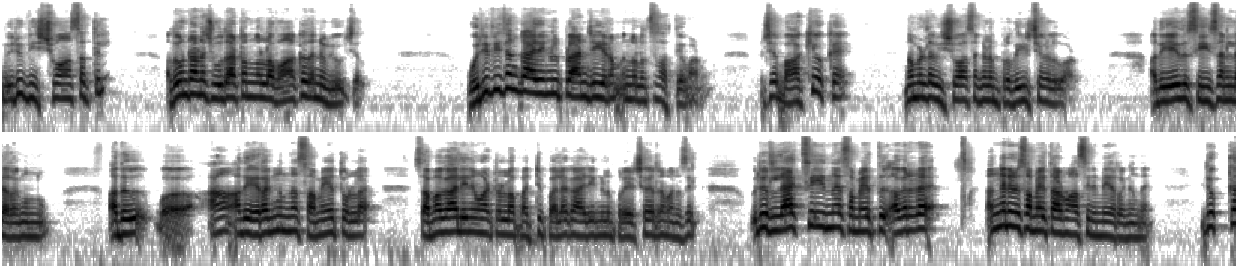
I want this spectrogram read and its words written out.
ഒരു വിശ്വാസത്തിൽ അതുകൊണ്ടാണ് ചൂതാട്ടം എന്നുള്ള വാക്ക് തന്നെ ഉപയോഗിച്ചത്. ഒരുവിധം കാര്യങ്ങൾ പ്ലാൻ ചെയ്യണം എന്നുള്ളത് സത്യമാണ്. പക്ഷേ ബാക്കിയൊക്കെ നമ്മളുടെ വിശ്വാസങ്ങളും പ്രതീക്ഷകളുമാണ്. അത് ഏത് സീസണിൽ ഇറങ്ങുന്നു അത് ആ അത് ഇറങ്ങുന്ന സമയത്തുള്ള സമകാലീനമായിട്ടുള്ള മറ്റ് പല കാര്യങ്ങളും പ്രേക്ഷകരുടെ മനസ്സിൽ ഒരു റിലാക്സ് ചെയ്യുന്ന സമയത്ത് അവരുടെ അങ്ങനെ ഒരു സമയത്താണോ ആ സിനിമ ഇറങ്ങുന്നത്? ഇതൊക്കെ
